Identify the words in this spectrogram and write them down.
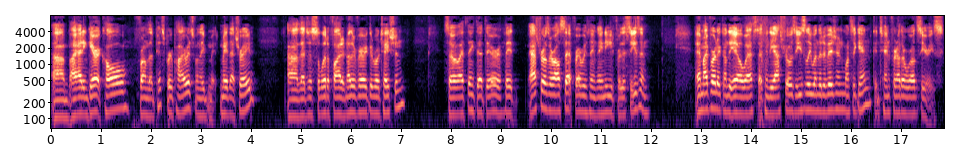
Um, by adding Gerrit Cole from the Pittsburgh Pirates when they made that trade, uh, that just solidified another very good rotation. So I think that they're they Astros are all set for everything they need for this season. And my verdict on the AL West, I think the Astros easily win the division once again, contend for another World Series.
